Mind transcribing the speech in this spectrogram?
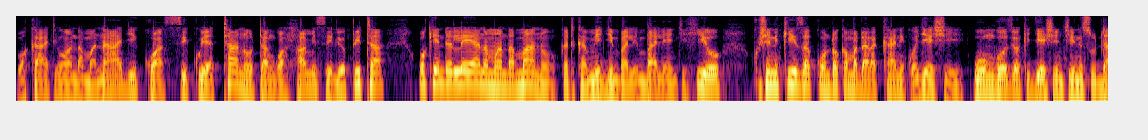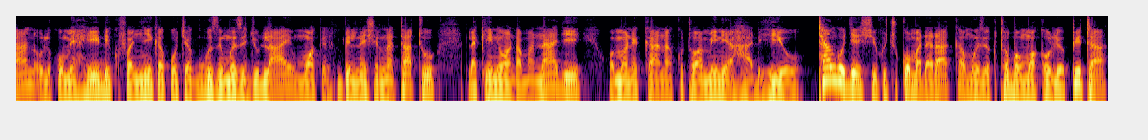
wakati waandamanaji kwa siku ya tano tangu Alhamisi iliyopita wakiendelea na maandamano katika miji mbalimbali ya nchi hiyo kushinikiza kuondoka madarakani kwa jeshi. Uongozi wa kijeshi nchini Sudan ulikuwa umeahidi kufanyika kwa uchaguzi mwezi Julai mwaka 2023 lakini waandamanaji wameonekana kutoamini ahadi hiyo. Tangu jeshi kuchukua madaraka mwezi Oktoba mwaka uliopita,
